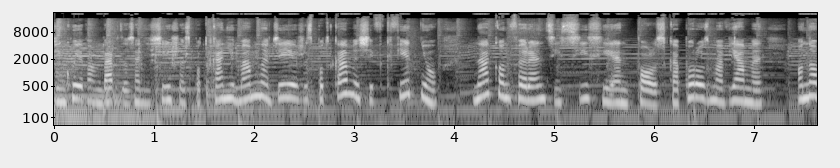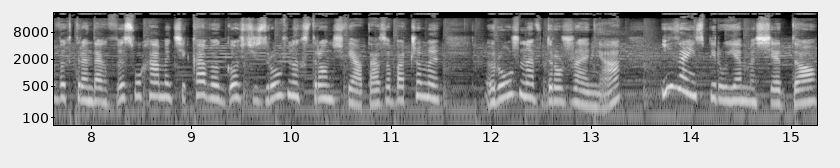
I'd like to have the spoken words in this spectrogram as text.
Dziękuję Wam bardzo za dzisiejsze spotkanie. Mam nadzieję, że spotkamy się w kwietniu na konferencji CCN Polska. Porozmawiamy o nowych trendach, wysłuchamy ciekawych gości z różnych stron świata, zobaczymy różne wdrożenia i zainspirujemy się do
